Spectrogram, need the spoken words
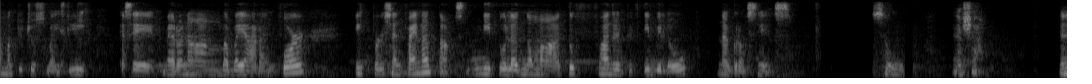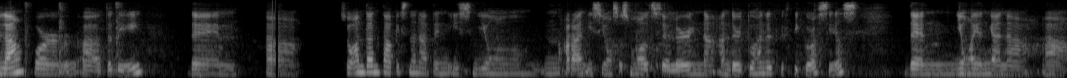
mag-choose wisely kasi meron na ngang babayaran for 8% final tax, hindi tulad ng mga 250 below na gross sales. So, yan siya. Yan lang for uh, today. Then, uh, so ang done topics na natin is yung nakaraan is yung sa small seller na under 250 gross sales. Then, yung ngayon nga na uh,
